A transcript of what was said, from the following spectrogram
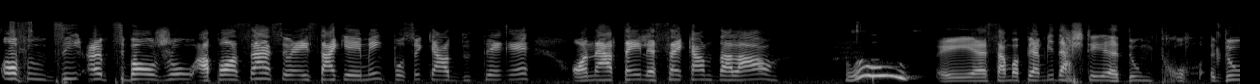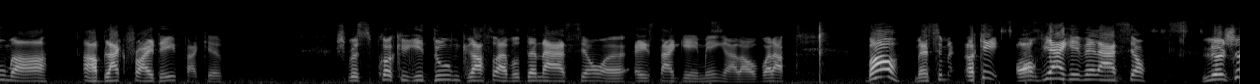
on vous dit un petit bonjour en passant sur Instagaming. Pour ceux qui en douteraient, on a atteint les 50 Wouh! Et euh, ça m'a permis d'acheter euh, Doom 3, Doom en, Black Friday. Fait que je me suis procuré Doom grâce à vos donations euh, Instant Gaming. Alors voilà. Bon, monsieur, ok, on revient à Révélation. Le jeu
